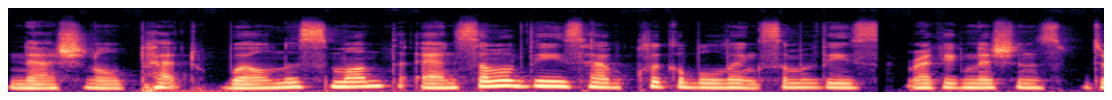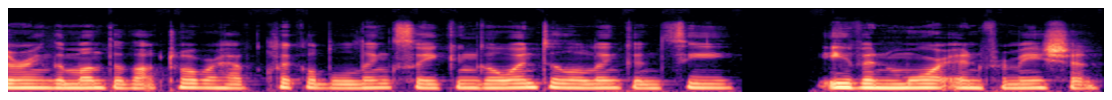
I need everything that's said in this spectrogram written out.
National Pet Wellness Month, and some of these have clickable links. Some of these recognitions during the month of October have clickable links, so you can go into the link and see even more information.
